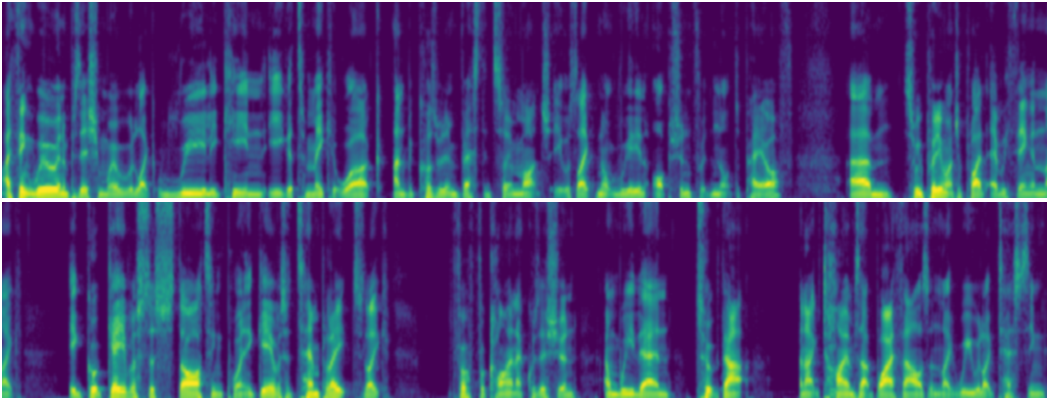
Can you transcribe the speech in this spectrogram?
I think we were in a position where we were like really keen, eager to make it work, and because we'd invested so much, it was like not really an option for it not to pay off. Um, so we pretty much applied everything, and like it got, gave us a starting point. It gave us a template to like for for client acquisition, and we then took that and like times that by a thousand. Like we were like testing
